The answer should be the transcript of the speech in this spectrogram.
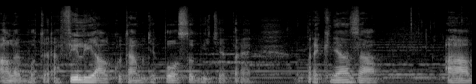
alebo teda filiálku tam, kde pôsobíte pre, pre kniaza. A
